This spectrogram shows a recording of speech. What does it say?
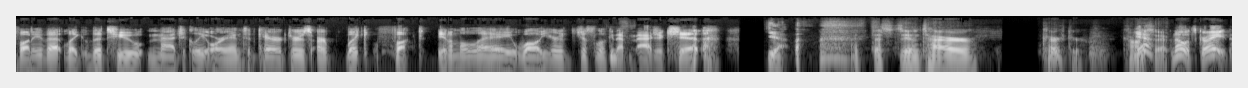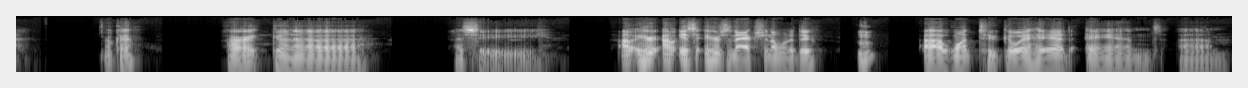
funny that like the two magically oriented characters are like fucked in a melee while you're just looking at magic shit. Yeah, That's the entire character yeah, concept. no, it's great. Okay. All right. Gonna. Let's see. Uh, here, uh, it's, here's an action I want to do. Mhm. I want to go ahead and um,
